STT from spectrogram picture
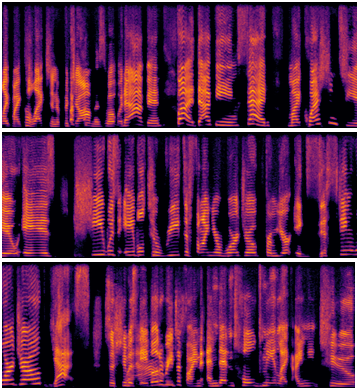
like my collection of pajamas, what would happen? But that being said, my question to you is she was able to redefine your wardrobe from your existing wardrobe? Yes. So she wow. was able to redefine and then told me like I need to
